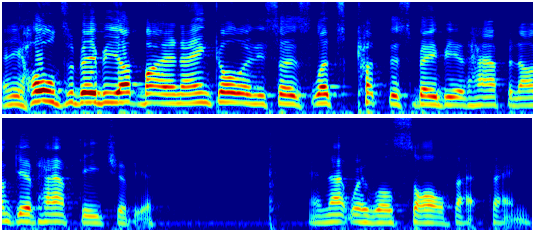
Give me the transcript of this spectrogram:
And he holds the baby up by an ankle and he says, Let's cut this baby in half and I'll give half to each of you. And that way we'll solve that thing.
